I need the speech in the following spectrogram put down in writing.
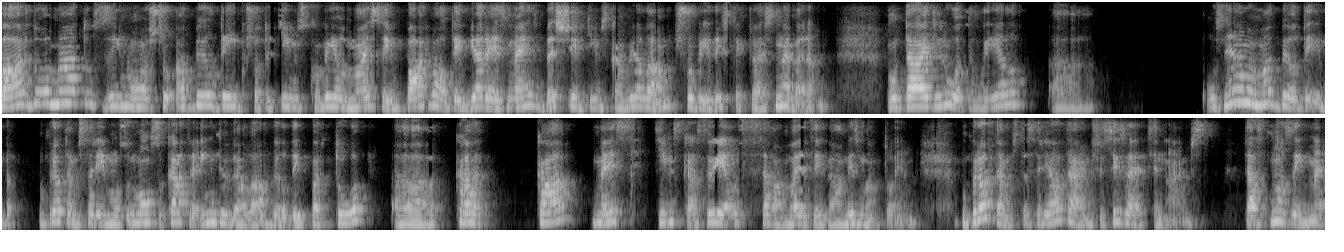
pārdomātu, zinošu, atbildīgu šo ķīmisko vielu maisījumu pārvaldību, ja reiz mēs bez šīm ķīmiskām vielām šobrīd iztikt vairs nevaram. Un tā ir ļoti liela uh, uzņēmuma atbildība, un, protams, arī mūsu, mūsu katra individuāla atbildība par to, uh, kā, kā mēs ķīmiskās vielas savām vajadzībām izmantojam. Un, protams, tas ir jautājums, šis izaicinājums. Tas nozīmē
